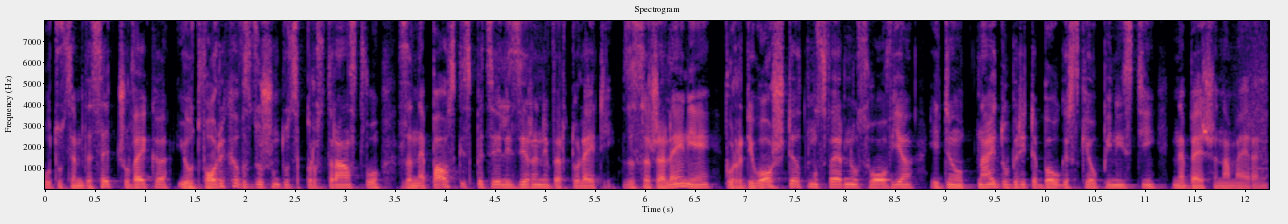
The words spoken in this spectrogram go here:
от 80 човека и отвориха въздушното си пространство за непалски специализирани вертолети. За съжаление, поради лошите атмосферни условия, един от най-добрите български алпинисти не беше намерен.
